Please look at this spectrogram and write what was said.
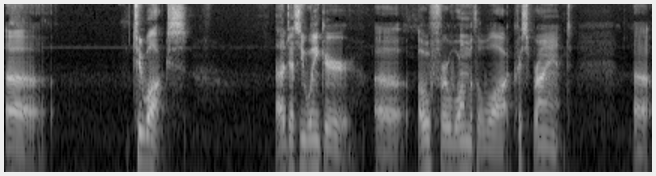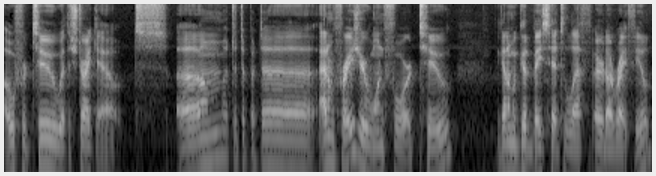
Uh, two walks. Uh, Jesse Winker, uh, 0 for 1 with a walk. Kris Bryant, uh, 0 for 2 with a strikeout. Um. Adam Frazier, 1 for 2. Got him a good base hit to left or to right field.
